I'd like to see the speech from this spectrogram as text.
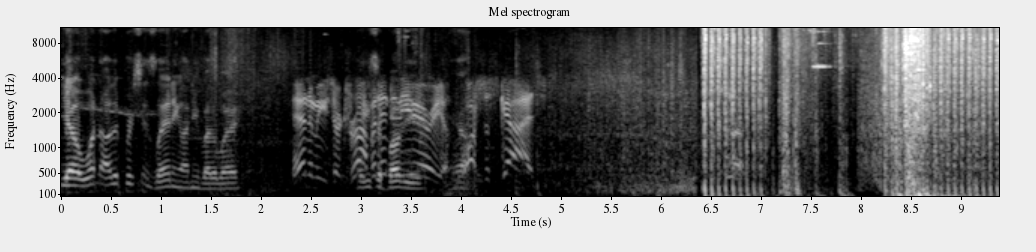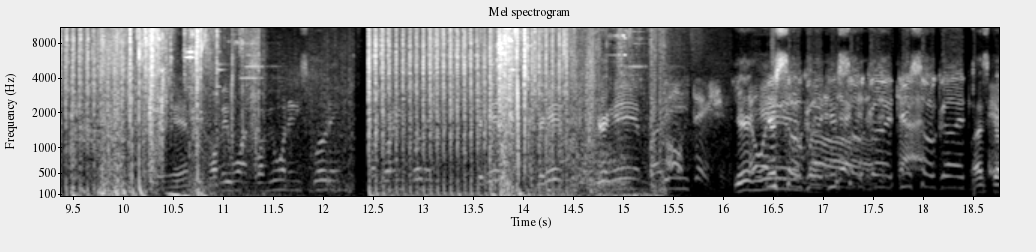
Yo, one other person's landing on you, by the way. Enemies are dropping into above the you. area. Yeah. Watch the skies. You're him. 1v1, 1v1 and he's floating. 1v1 and he's floating. You're him. You're him. You're him, buddy. You're him. You're so good, you're so good, you're so good. Let's go.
